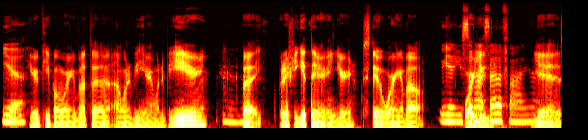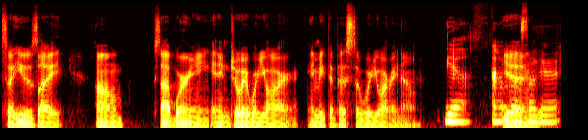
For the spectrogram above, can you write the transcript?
yeah, You keep on worrying about the, I want to be here, I want to be here, Mm-hmm. but but if you get there and you're still worrying about, yeah. you're still not you- satisfied. yeah, so he was like, um, stop worrying and enjoy where you are and make the best of where you are right now. yeah. Oh, yeah. That was so good.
